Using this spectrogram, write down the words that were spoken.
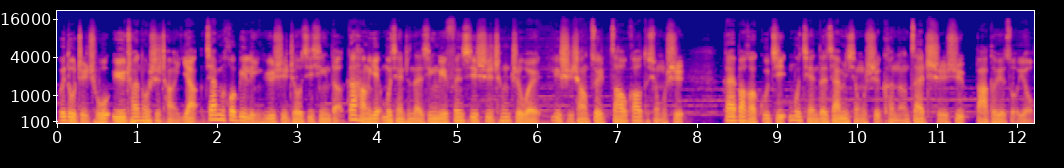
灰度指出与传统市场一样加密货币领域是周期性的该行业目前正在经历分析师称之为历史上最糟糕的熊市。该报告估计目前的加密熊市可能在持续八个月左右。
